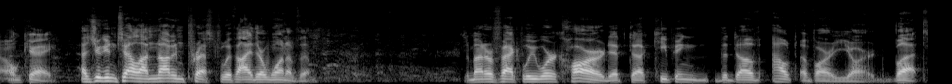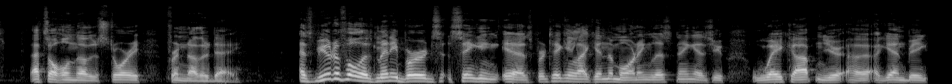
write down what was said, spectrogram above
Okay. As you can tell, I'm not impressed with either one of them. As a matter of fact, we work hard at uh, keeping the dove out of our yard, but that's a whole nother story for another day. As beautiful as many birds singing is, particularly like in the morning, listening as you wake up and you're uh, again being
